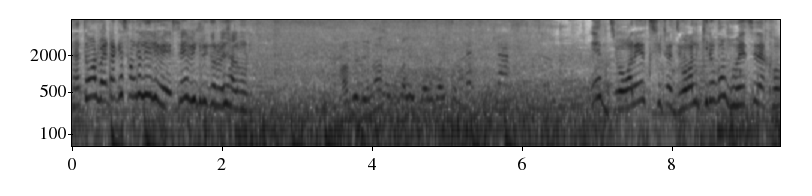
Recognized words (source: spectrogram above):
হ্যাঁ তোমার বেটাকে সঙ্গে নিয়ে নিবে সে বিক্রি করবে ঝালমুড়ি। এ জলের ছিটা জল কীরকম হয়েছে দেখো।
